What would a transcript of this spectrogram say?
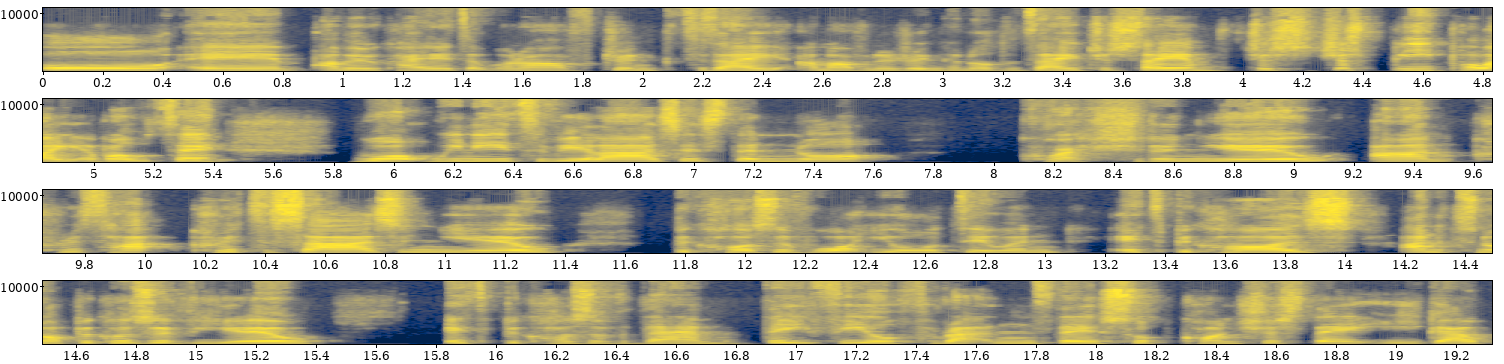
Or um, I'm okay. I don't want to have a drink today. I'm having a drink another day. Just saying, just just be polite about it. What we need to realize is they're not questioning you and criti- criticizing you because of what you're doing. It's because, and it's not because of you, it's because of them. They feel threatened. Their subconscious, their ego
